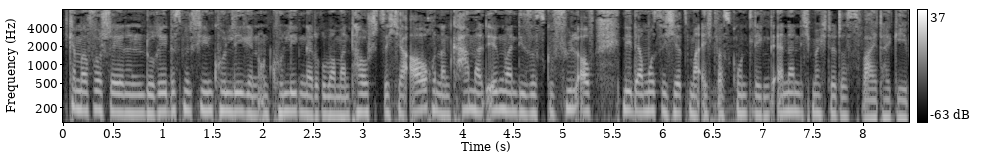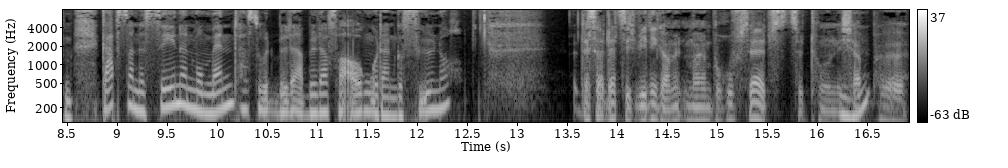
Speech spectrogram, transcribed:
ich kann mir vorstellen, du redest mit vielen Kolleginnen und Kollegen darüber, man tauscht sich ja auch und dann kam halt irgendwann dieses Gefühl auf, nee, da muss ich jetzt mal echt was grundlegend ändern, ich möchte das weitergeben. Gab es da eine Szene, einen Moment, hast du Bilder, Bilder vor Augen oder ein Gefühl noch? Das hat letztlich weniger mit meinem Beruf selbst zu tun. Ich mhm. habe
